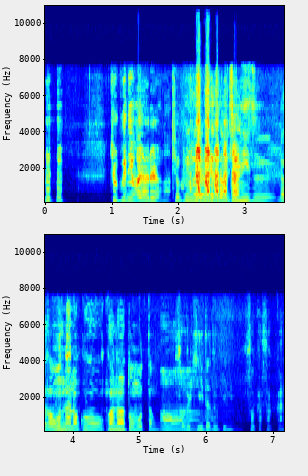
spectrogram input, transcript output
ぁ。曲にもやるよな。曲にもよるけど多分ジャニーズ。だから女の子かなと思ったもん、あーそれ聞いた時に、そっかそっか。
